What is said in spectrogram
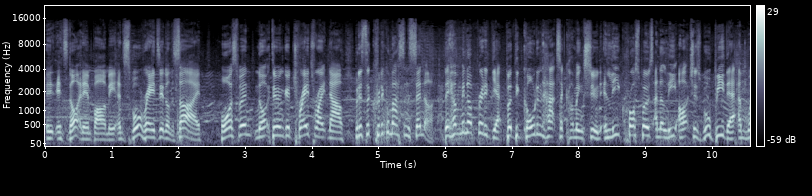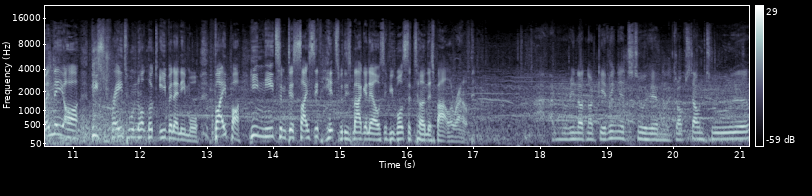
it's not an imp army, and small raids in on the side. Horsemen not doing good trades right now, but it's the critical mass in the center. They haven't been upgraded yet, but the golden hats are coming soon. Elite crossbows and elite archers will be there, and when they are, these trades will not look even anymore. Viper, he needs some decisive hits with his Mangonels if he wants to turn this battle around. Marine not, not giving it to him. Drops down to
